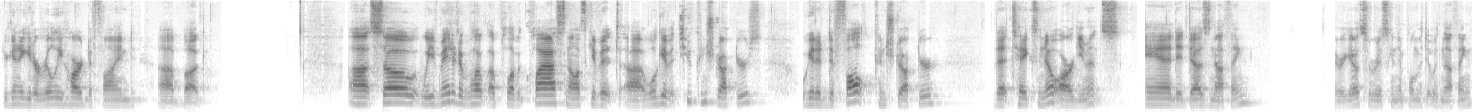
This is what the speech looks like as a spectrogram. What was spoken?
you're going to get a really hard to find uh, bug. Uh, so we've made it a, a, public class. Now let's give it, uh, we'll give it two constructors. We'll get a default constructor that takes no arguments and it does nothing. There we go. So we're just going to implement it with nothing.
